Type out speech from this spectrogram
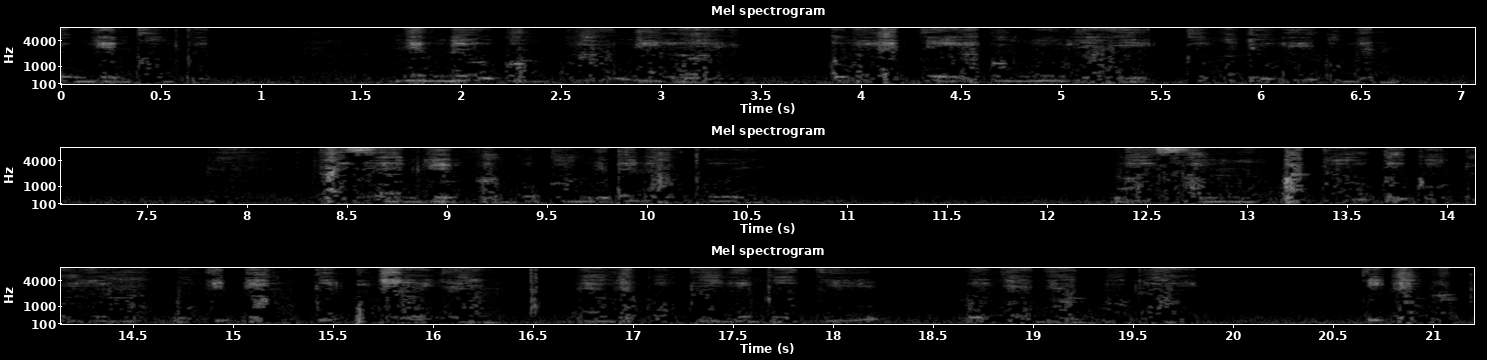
đương nhiên không thích. Nhưng nếu con quá nghe lời, ông Letty là con ngu dại, không có chủ ý của mình. Phải xem duyên phận của con như thế nào thôi. Nói xong, bà tháo từ cổ tôi ra một chiếc nhẫn kết bằng sợi vàng, đeo vào cổ tay viên cơ chí, rồi nhẹ nhàng bỏ lại. Chiếc nhẫn hấp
